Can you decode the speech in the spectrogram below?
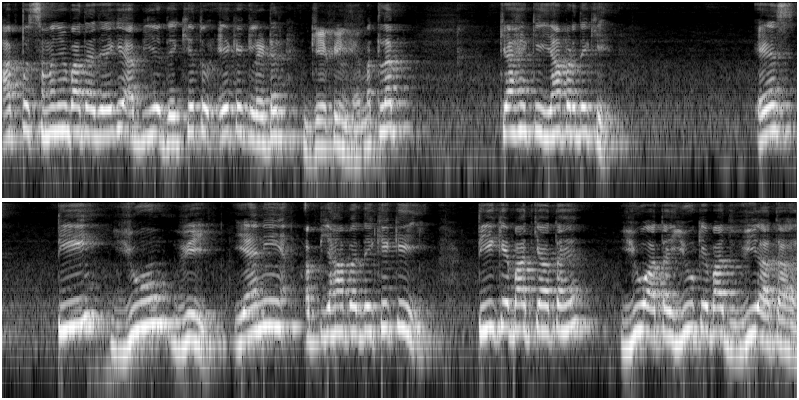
आपको समझ में बात आ जाएगी। अब ये देखिए तो एक एक लेटर गैपिंग है। मतलब क्या है कि यहाँ पर देखिए एस टी यू वी यानी अब यहाँ पर देखिए कि टी के बाद क्या आता है? यू आता है यू के बाद वी आता है।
